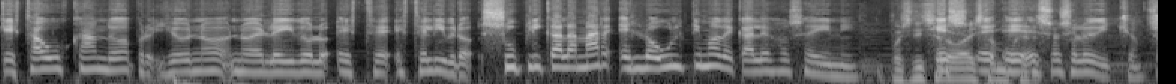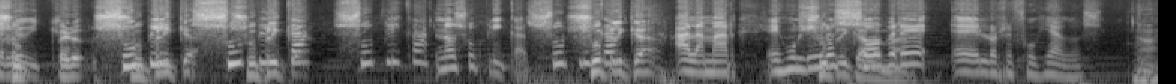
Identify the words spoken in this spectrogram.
que he estado buscando, pero yo no, no he leído lo- este, este libro. Súplica a la mar es lo último de Cales Hosseini. Pues díselo Es- a esta mujer. eh, eso se lo he dicho, se lo he dicho. pero súplica, súplica- súplica, súplica, no súplica, súplica, Súplica- a la mar. Es un libro sobre los refugiados. Ah,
